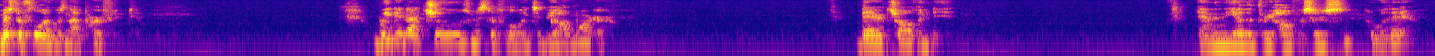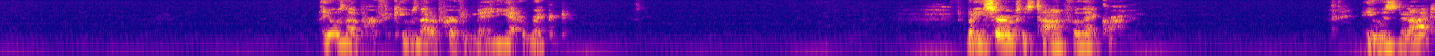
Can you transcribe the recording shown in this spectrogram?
Mr. Floyd was not perfect. We did not choose Mr. Floyd to be our martyr. Derek Chauvin did. And then the other three officers who were there. He was not perfect. He was not a perfect man. He had a record. But he served his time for that crime. He was not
